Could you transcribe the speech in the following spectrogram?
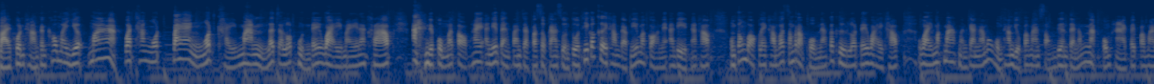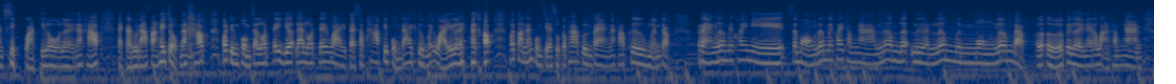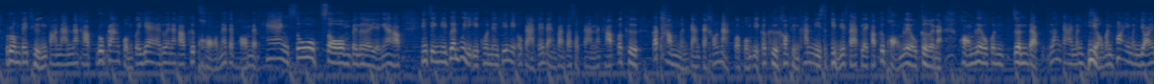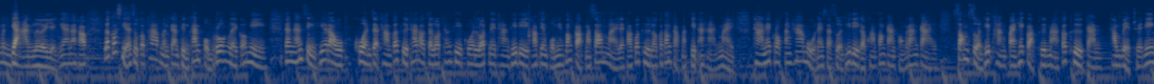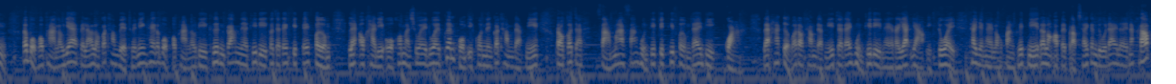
หลายคนถามกันเข้ามาเยอะมาก ว่าถ้างดแป้งงดไขมัน แล้วจะลดหุ่นได้ไวไหมนะครับอะเดี๋ยวผมมาตอบให้อันนี้แบ่งปันจากประสบการณ์ส่วนตัวที่ก็เคยทำแบบนี้มาก่อนในอดีตนะครับ ผมต้องบอกเลยครับว่าสำหรับผมนะก็คือลดได้ไวครับไวมากๆเหมือนกันนะเพราะผมทำอยู่ประมาณ 2 เดือนแต่น้ำหนักผมหายไปประมาณ 10 กว่ากิโลเลยนะครับแต่กรุณาฟังให้จบนะครับเพราะถึงผมจะลดได้เยอะและลดได้ไว แต่สภาพที่ผมได้คือไม่ไหวเลยนะครับเพราะตอนนั้นผมเสียสุขภาพรุนแรงนะครับคือเหมือนกับแรงเริ่มไม่ค่อยมีสมองเริ่มไม่ค่อยทำงาน เริ่มเลอะเลือน เริ่มมึนงง เริ่มแบบเออเออไปเลยในระหว่างทำงาน รวมไปถึงตอนนั้นนะครับรูปร่างผมก็แย่ด้วยนะครับคือผอมนะแต่ผอมแบบแห้งซูบโซมไปเลยอย่างเงี้ยครับจริงๆ มีเพื่อนผู้หญิงอีกคนหนึ่งที่มีโอกาสได้แบ่งปันประสบการณ์นะครับก็คือก็ทำเหมือนกันแต่เขาหนักกว่าผมอีกก็คือเขาถึงขั้นมีสกินนี่แฟตเลยครับคือผอมเร็วเกินอะผอมเร็วจนจนแบบร่างกายมันเหี่ยวมันห้อยมันย้อยมันยานเลยอย่างเงี้ยนะครับแล้วก็เสียสุขภาพเหมือนกันถึงขั้นผมร่วงเลยก็มี ดังนั้นสิ่งที่เราควรจะทำก็คือถ้าเราจะลดทั้งทีควรลดในทางที่ดีครับอย่างผมยังต้องกลับมาซ่อมใหม่เลยครับก็คือเราก็ต้องกลับมากินอาหารใหม่ทานให้ครบทั้ง 5 หมู่ในสัดส่วนที่ดีกับความต้องการของร่างกาย ซ่อมส่วนที่พังไปให้กลับคืนมาก็คือการทำเวทเทรนนิ่งระบบเผาผลาญเราแย่ไปแล้วเราก็ทำเวทเทรนนิ่งให้ระบบเผาผลาญเราดีขึ้นกล้ามเนื้อที่ดีก็จะได้ฟิตได้เฟิร์มและเอาคาร์ดิโอเข้ามาช่วยด้วยเพื่อนผมอีกคนนึงก็ทำแบบนี้ เราก็จะสามารถสร้างหุ่นที่ฟิตที่เฟิร์มได้ดีกว่า และถ้าเกิดว่าเราทำแบบนี้จะได้หุ่นที่ดีในระยะยาวอีกด้วย ถ้ายังไงลองฟังคลิปนี้แล้วลองเอาไปปรับใช้กันดูได้เลยนะครับ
